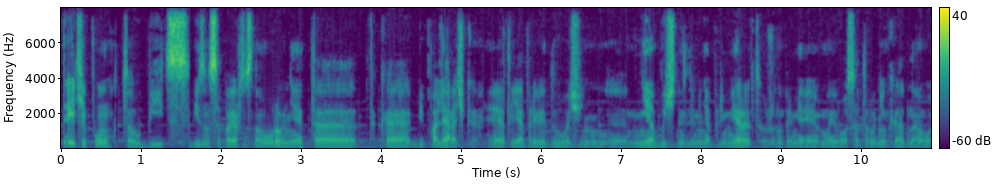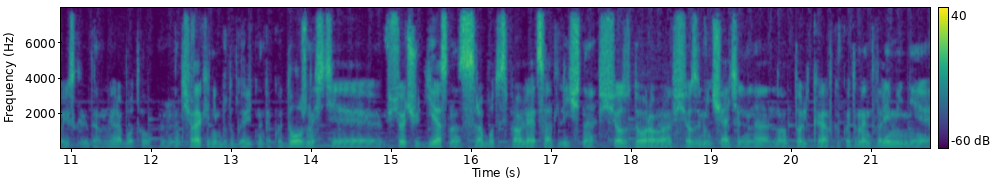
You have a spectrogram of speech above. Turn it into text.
Третий пункт убийц бизнеса поверхностного уровня — это такая биполярочка. Это я приведу очень э, необычный для меня пример. Это уже на примере моего сотрудника, одного из, когда у меня работал человек, я не буду говорить на какой должности. Все чудесно, с работой справляется отлично, все здорово, все замечательно, но только в какой-то момент времени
